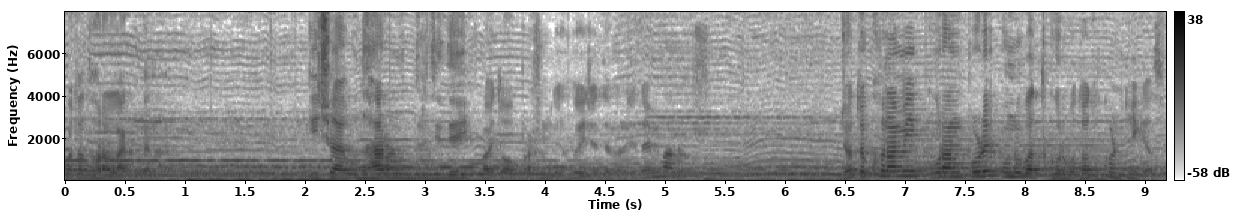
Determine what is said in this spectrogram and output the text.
কথা ধরা লাগবে না। কিছু উদাহরণ উদ্ধৃতি দেই, হয়তো অপ্রাসঙ্গিক হয়ে যেতে পারে, যেহেতু আমি মানুষ। যতক্ষণ আমি কোরআন পড়ে অনুবাদ করব, ততক্ষণ ঠিক আছে।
